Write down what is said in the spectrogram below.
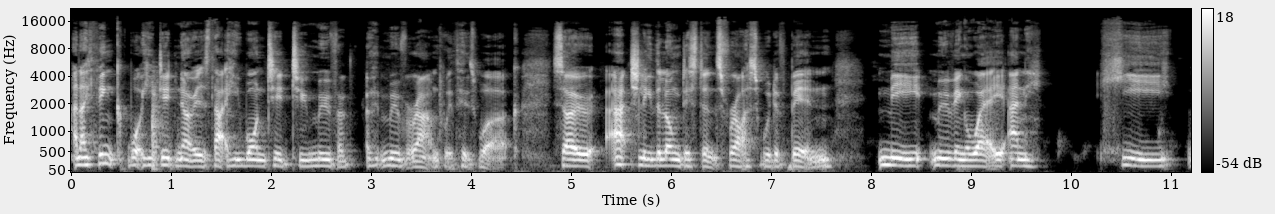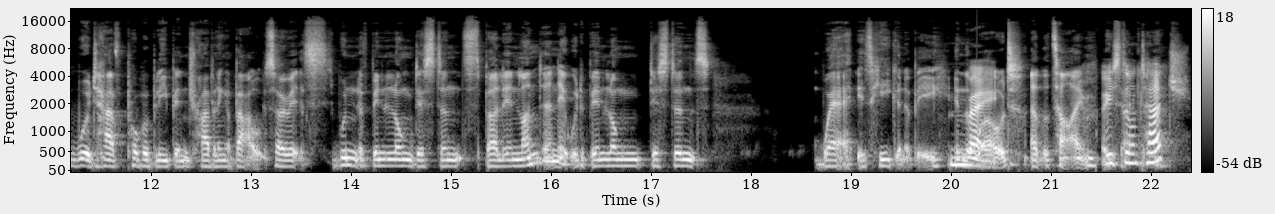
And I think what he did know is that he wanted to move move around with his work. So actually, the long distance for us would have been me moving away, and he would have probably been traveling about. So it wouldn't have been long distance Berlin London. It would have been long distance. Where is he going to be in the Right. world at the time? Are you still in touch?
